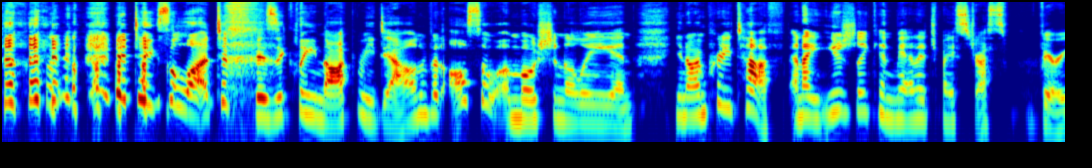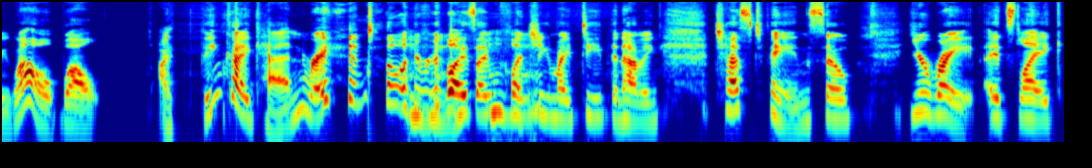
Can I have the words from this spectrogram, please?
it takes a lot to physically knock me down, but also emotionally, and you know I'm pretty tough, and I usually can manage my stress very well. Well, I think I can, right? Until I Mhm, realize I'm mhm. clenching my teeth and having chest pain. So you're right. It's like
